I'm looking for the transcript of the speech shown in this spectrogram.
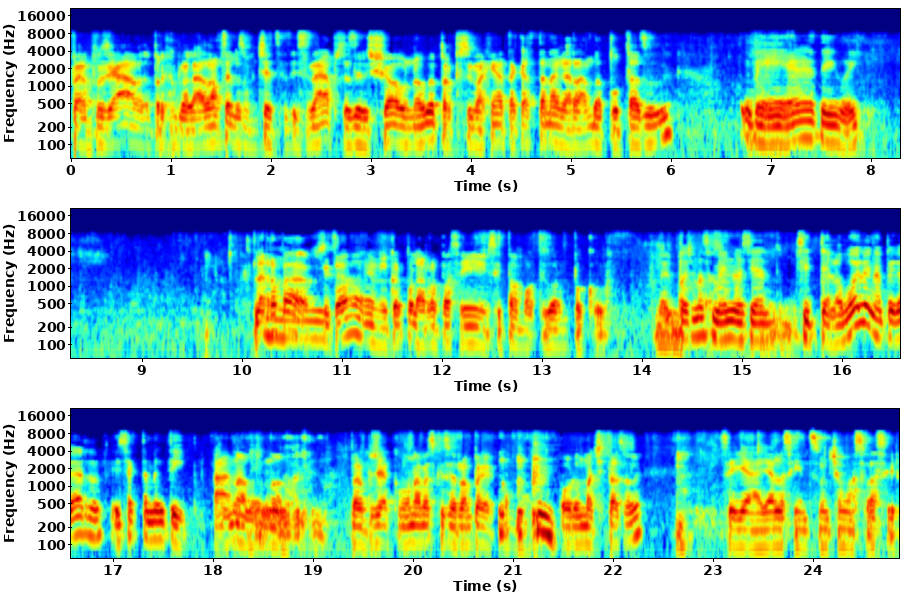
Pero pues ya, o sea, por ejemplo, la danza de los machetes. Dicen, ah, pues es del show, ¿no, güey? Pero pues imagínate, acá están agarrando a putazos, güey. Verde, güey. La ropa, Mm. si te dan en el cuerpo la ropa, sí, sí para motivar un poco, Pues más o menos, ya, si te lo vuelven a pegar exactamente. y- Ah, no, pues no. ya no. Pero pues ya como una vez que se rompe como por un machetazo, güey. Sí, ya, ya la siguiente es mucho más fácil.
